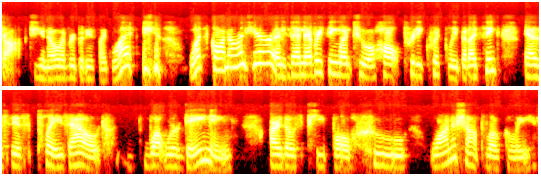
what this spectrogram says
shocked. You know, everybody's like, what? What's going on here? And then everything went to a halt pretty quickly. But I think as this plays out, what we're gaining are those people who want to shop locally,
